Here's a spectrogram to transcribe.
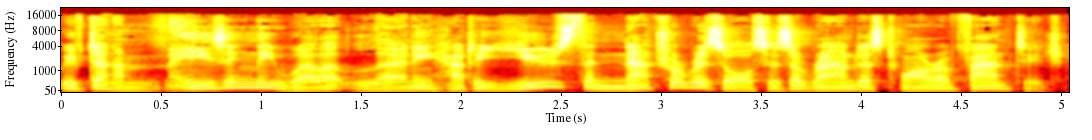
we've done amazingly well at learning how to use the natural resources around us to our advantage.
